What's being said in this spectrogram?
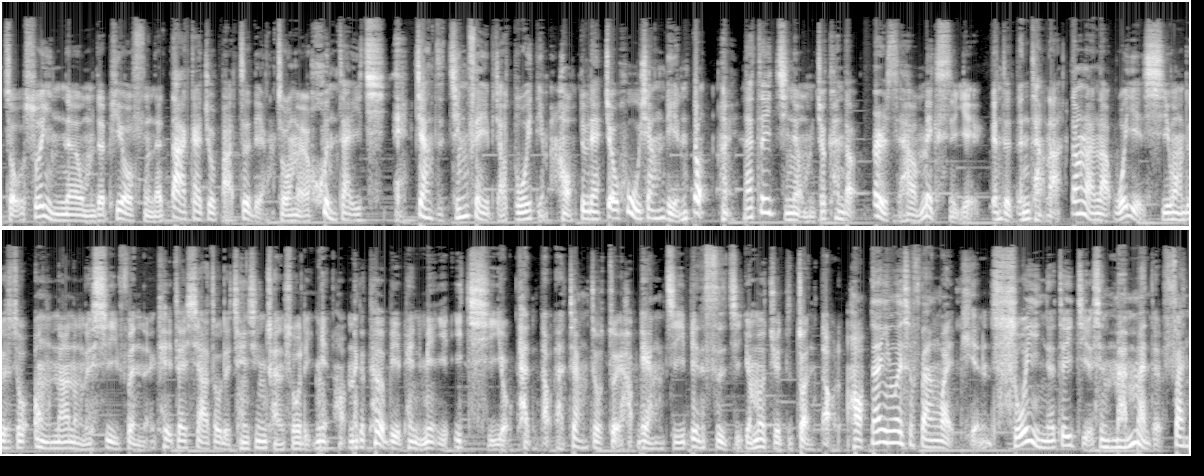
周，所以呢，我们的 P.O.F 呢大概就把这两周呢混在一起，哎、欸，这样子经费也比较多一点嘛，哈，对不对？就互相联动，嘿，那这一集呢，我们就看到二十号 Max 也跟着登场啦。当然啦，我也希望就是说，On Nanon 的戏份呢，可以在下周的《千星传说》里面，好，那个特别篇里面也一起有看到，那这样就最好，两集变四集，有没有觉得赚到了？好，那因为是番外篇，所以呢，这一集也是满满的番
